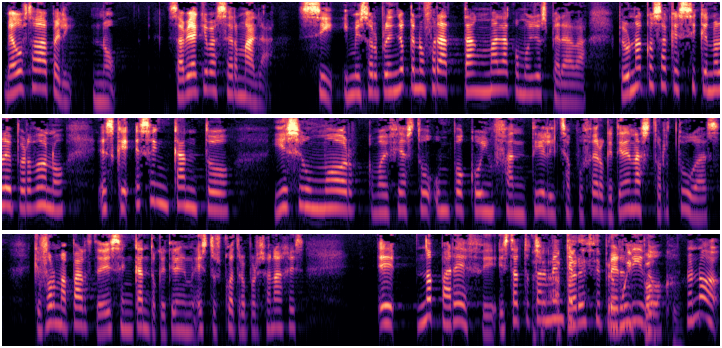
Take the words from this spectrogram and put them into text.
¿me ha gustado la peli? No. ¿Sabía que iba a ser mala? Sí, y me sorprendió que no fuera tan mala como yo esperaba. Pero una cosa que sí que no le perdono es que ese encanto y ese humor, como decías tú, un poco infantil y chapucero que tienen las tortugas, que forma parte de ese encanto que tienen estos cuatro personajes, eh, no aparece, está totalmente aparece, pero muy perdido. poco. No, no,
